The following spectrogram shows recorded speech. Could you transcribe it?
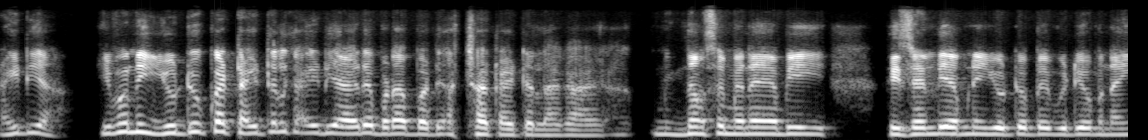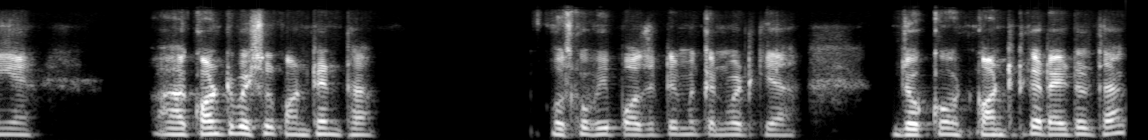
आइडिया इवन यूट्यूब का टाइटल का आइडिया है बड़ा बड़ा अच्छा टाइटल लगा है। एकदम से मैंने अभी रिसेंटली अपने यूट्यूब पे वीडियो बनाई है। कॉन्ट्रोवर्शियल कंटेंट था। उसको भी पॉजिटिव में कन्वर्ट किया। जो कंटेंट का टाइटल था,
